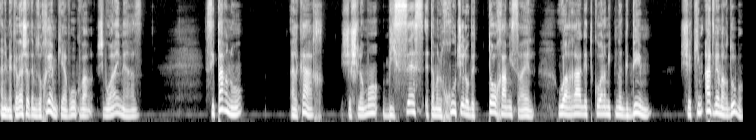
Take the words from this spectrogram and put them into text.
אני מקווה שאתם זוכרים, כי עברו כבר שבועיים מאז, סיפרנו על כך ששלמה ביסס את המלכות שלו בתוך עם ישראל. הוא הרג את כל המתנגדים שכמעט והם מרדו בו.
